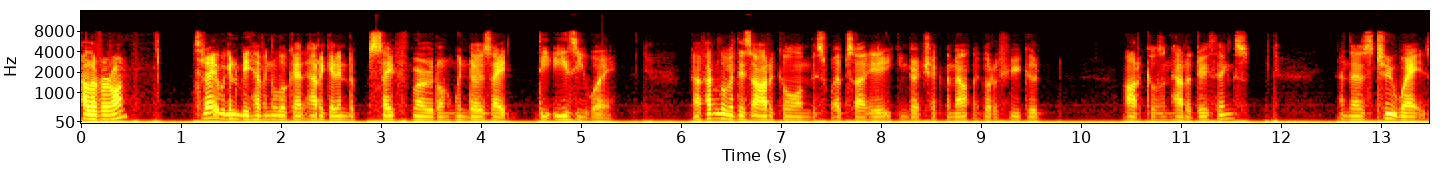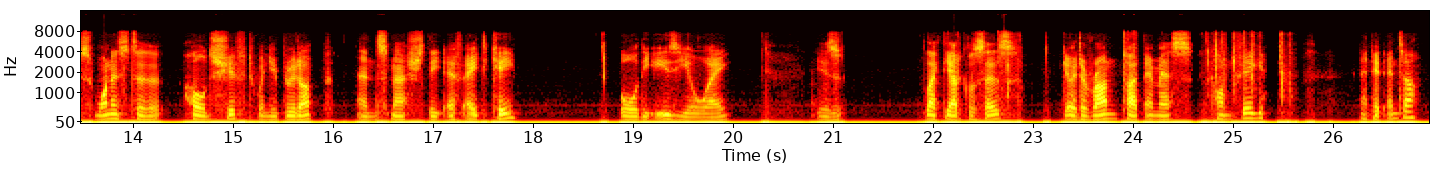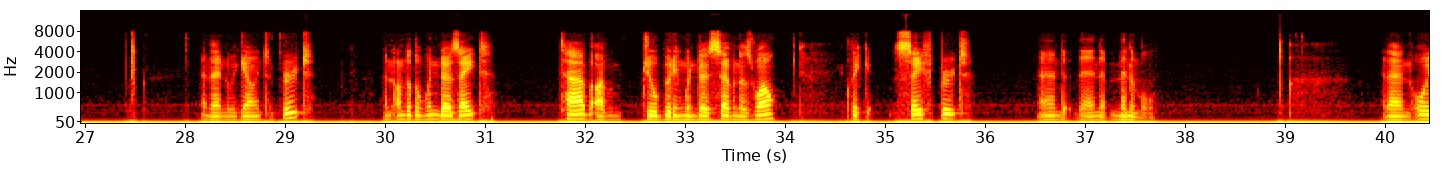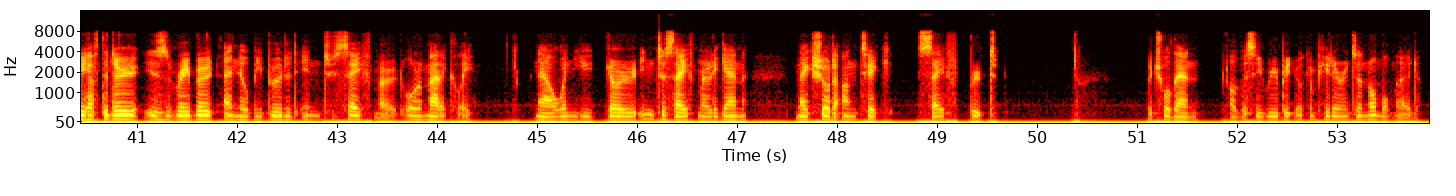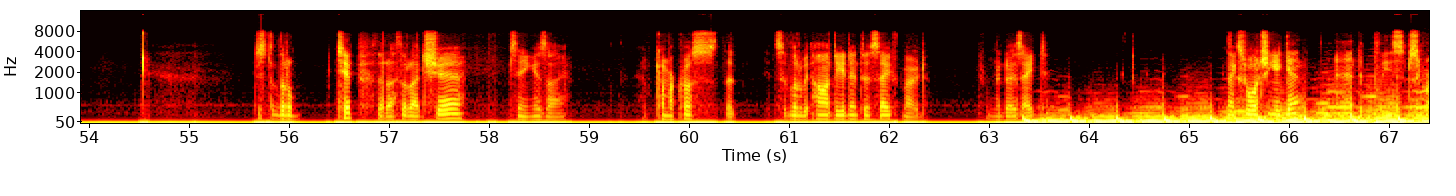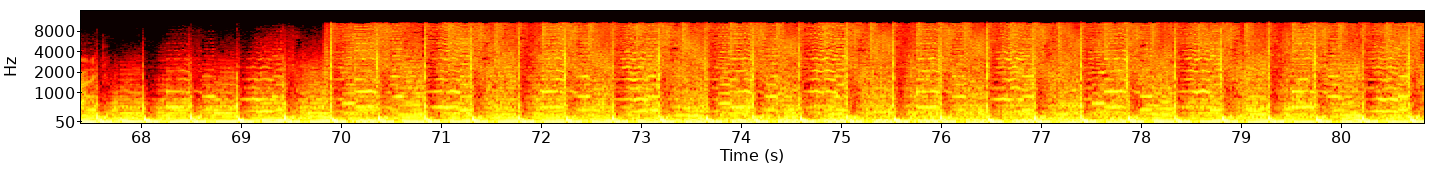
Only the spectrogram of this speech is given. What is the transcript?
Hello everyone. Today we're going to be having a look at how to get into safe mode on Windows 8 the easy way. Now I've had a look at this article on this website here, you can go check them out, they've got a few good articles on how to do things. And there's two ways. One is to hold shift when you boot up and smash the F8 key, or the easier way is, like the article says, go to run, type ms config, and hit enter. And then we go into boot, and under the Windows 8 tab, I'm dual booting Windows 7 as well. Click Safe Boot and then Minimal. And then all you have to do is reboot and you'll be booted into safe mode automatically. Now when you go into safe mode again, make sure to untick Safe Boot, which will then obviously reboot your computer into normal mode. Just a little tip that I thought I'd share, seeing as I come across that it's a little bit hard to get into safe mode from Windows 8. Thanks for watching again, and please subscribe.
